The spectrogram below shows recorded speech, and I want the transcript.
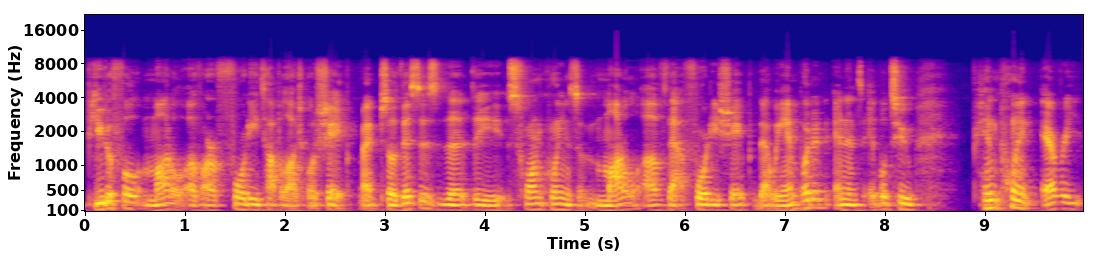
beautiful model of our 4D topological shape, right? So this is the, the Swarm Queen's model of that 4D shape that we inputted, and it's able to pinpoint every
